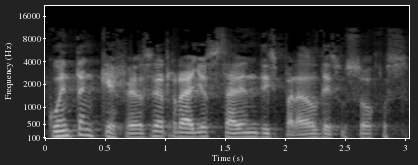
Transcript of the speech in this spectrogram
Cuentan que feroces rayos salen disparados de sus ojos.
